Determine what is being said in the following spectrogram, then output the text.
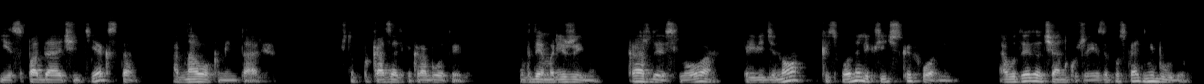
и с подачей текста одного комментария, чтобы показать, как работает в демо-режиме. Каждое слово приведено к исходной лексической форме. А вот этот чанк уже я запускать не буду.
